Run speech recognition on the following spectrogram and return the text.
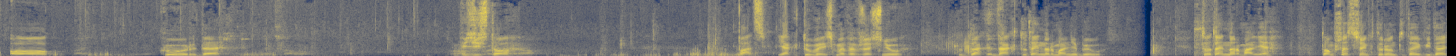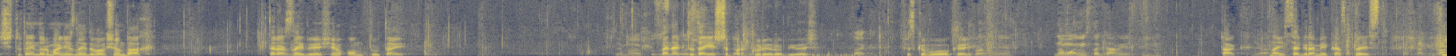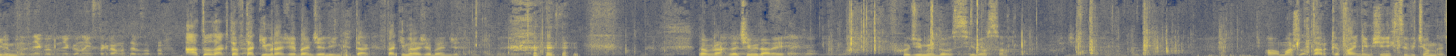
O kurde. Widzisz to? Patrz, jak tu byliśmy we wrześniu, to dach, dach tutaj normalnie był. Tutaj normalnie, tą przestrzeń, którą tutaj widać, tutaj normalnie znajdował się dach. Teraz znajduje się on tutaj. Tutaj mamy pozostałości Penek, tutaj jeszcze dachu. parkury robiłeś. Tak, Wszystko było ok. dokładnie. Na moim Instagramie jest film. Tak, na Instagramie Nagrywamy film. przez niego, do niego na Instagrama też zapraszam. A to tak, to w takim razie będzie link. Tak, w takim razie będzie. Dobra, lecimy dalej. Wchodzimy do silosa. O, masz latarkę, fajnie, mi się nie chce wyciągać.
